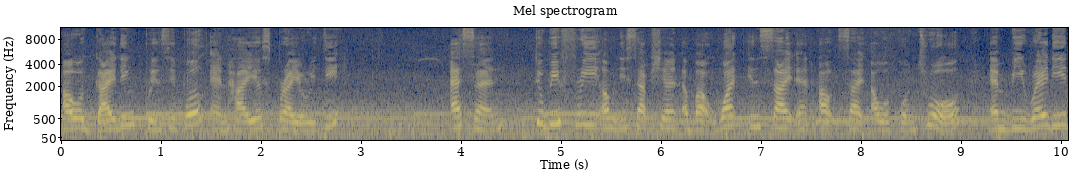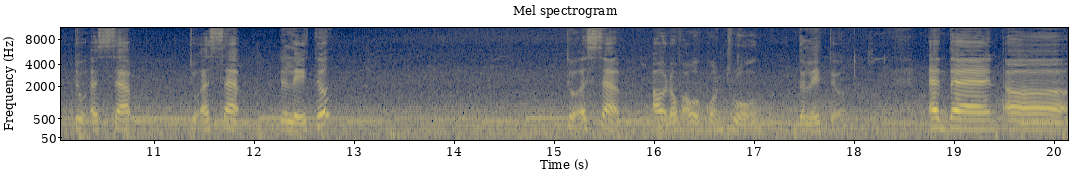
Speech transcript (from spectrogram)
our guiding principle and highest priority. Assent, to be free of deception about what inside and outside our control and be ready to accept to accept the later to accept out of our control the later and then uh,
